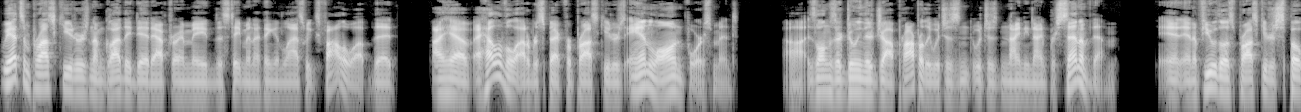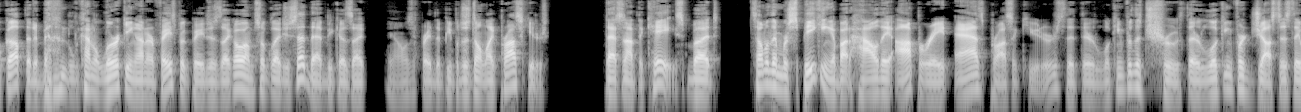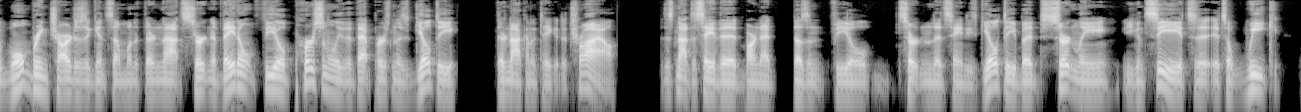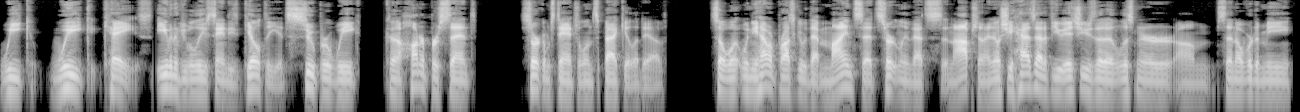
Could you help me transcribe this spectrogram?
we had some prosecutors, and I'm glad they did after I made the statement, I think, in last week's follow up, that I have a hell of a lot of respect for prosecutors and law enforcement, uh, as long as they're doing their job properly, which is which is 99% of them and, and a few of those prosecutors spoke up that have been kind of lurking on our Facebook pages, like, "Oh, I'm so glad you said that because I, you know, I was afraid that people just don't like prosecutors." That's not the case, but some of them were speaking about how they operate as prosecutors, that they're looking for the truth, they're looking for justice. They won't bring charges against someone if they're not certain. If they don't feel personally that that person is guilty, they're not going to take it to trial. It's not to say that Barnett doesn't feel certain that Sandy's guilty, but certainly you can see it's a it's a weak weak, weak case. Even if you believe Sandy's guilty, it's super weak, 100% circumstantial and speculative. So when, when you have a prosecutor with that mindset, certainly that's an option. I know she has had a few issues that a listener um, sent over to me.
